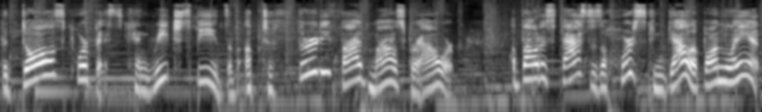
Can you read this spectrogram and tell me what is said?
The Dall's porpoise can reach speeds of up to 35 miles per hour, about as fast as a horse can gallop on land.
